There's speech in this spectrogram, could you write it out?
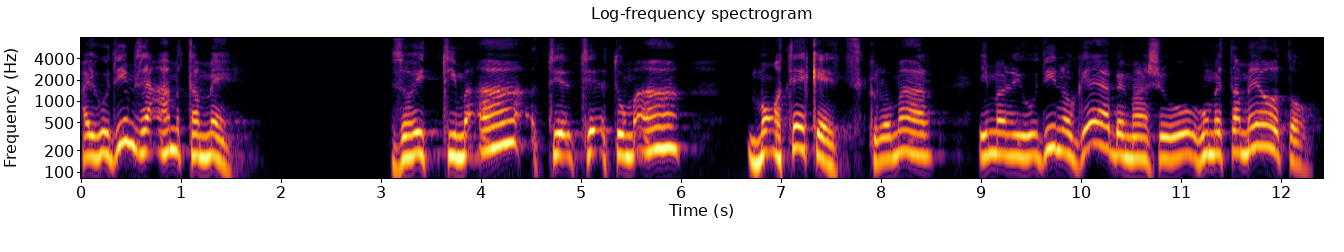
היהודים זה עם טמא. זוהי טמאה, טומאה מועתקת. כלומר, אם היהודי נוגע במשהו, הוא מטמא אותו.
